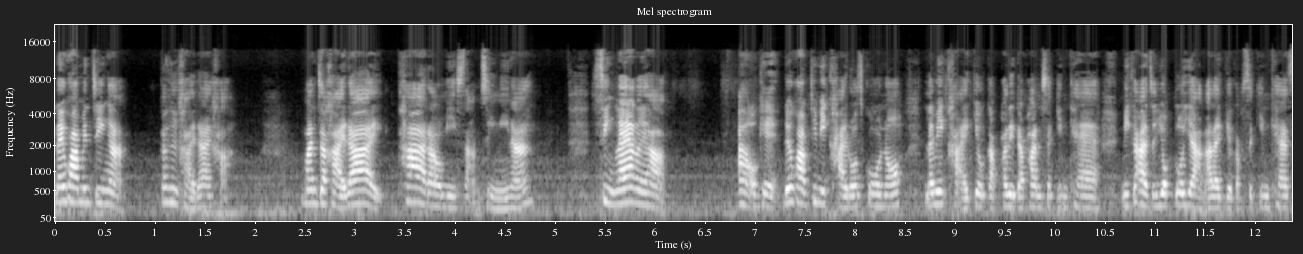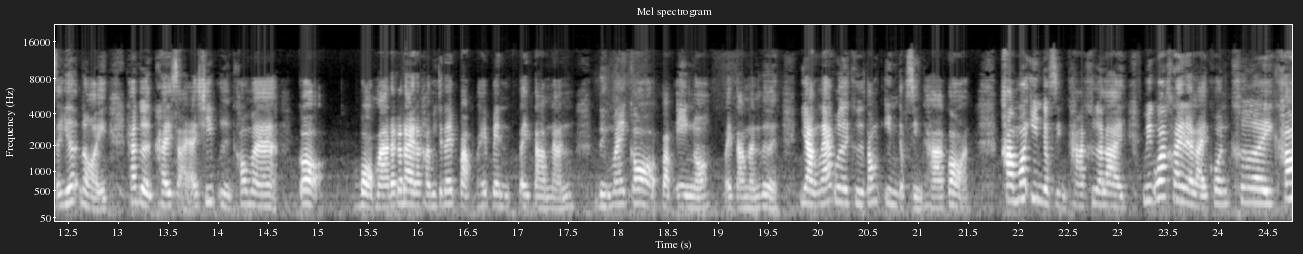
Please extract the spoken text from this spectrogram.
ในความเป็นจริงอะ่ะ ก็คือขายได้ค่ะ มันจะขายได้ถ้าเรามี 3 สิ่งนี้นะ สิ่งแรกเลยค่ะอ่าโอเคด้วยความที่มีขายโรสโกเนาะและมีขายเกี่ยวกับผลิตภัณฑ์สกินแคร์มีก็อาจจะยกตัวอย่างอะไรเกี่ยวกับสกินแคร์ซะเยอะหน่อย ถ้าเกิดใครสายอาชีพอื่นเข้ามา ก็ บอกมาได้ก็ได้นะคะมิจะได้ปรับให้เป็นไปตามนั้น หรือไม่ก็ปรับเองเนาะไปตามนั้นเลย อย่างแรกเลยคือต้องอินกับสินค้าก่อนคำว่าอินกับสินค้าคืออะไรมิว่าใครหลาย ๆ คนเคยเข้า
